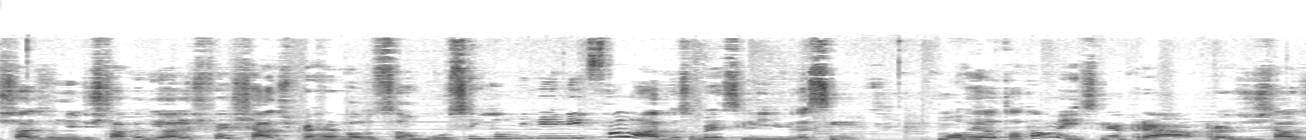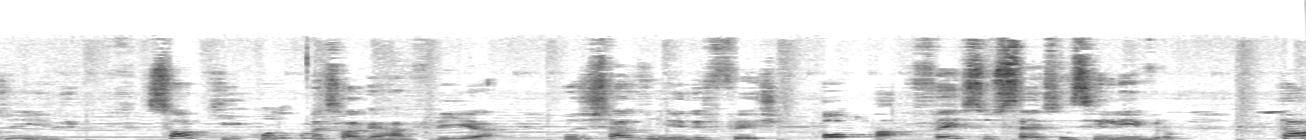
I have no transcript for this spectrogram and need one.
os Estados Unidos estava de olhos fechados para a Revolução Russa, então ninguém nem falava sobre esse livro, assim, morreu totalmente, né, para os Estados Unidos. Só que, quando começou a Guerra Fria, os Estados Unidos fez, opa, fez sucesso esse livro, tá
